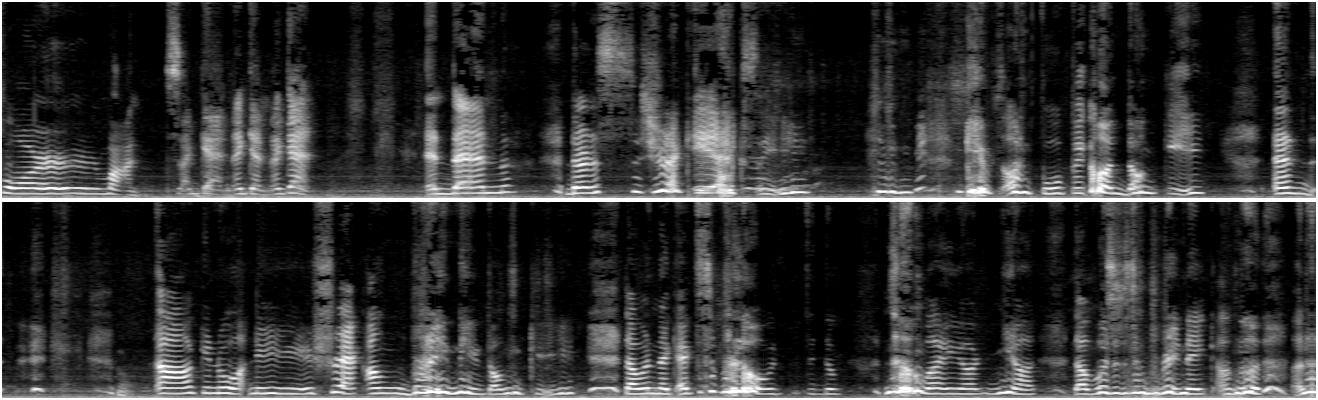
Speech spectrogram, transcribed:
four months again, again, again. And then there's Shrek EXE. Keeps on pooping on Donkey. And uh, kinuha ni Shrek ang brain ni Donkey. Tapos nag-explode si Donkey na mayor niya. Tapos brinake ang ano,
